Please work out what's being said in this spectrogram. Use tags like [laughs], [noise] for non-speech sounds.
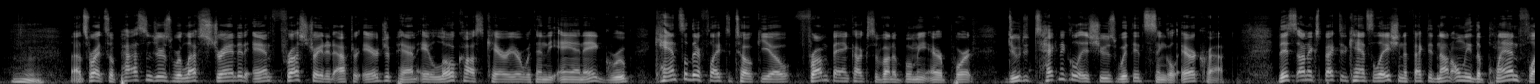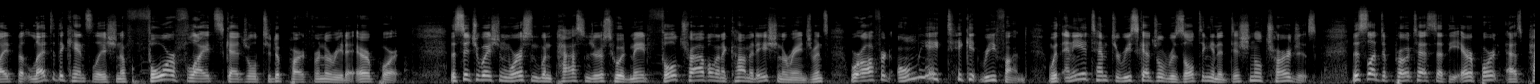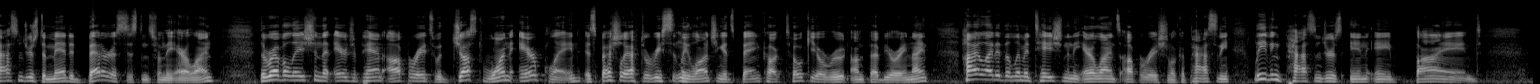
That's right. So, passengers were left stranded and frustrated after Air Japan, a low cost carrier within the ANA group, canceled their flight to Tokyo from Bangkok Suvarnabhumi Airport due to technical issues with its single aircraft. This unexpected cancellation affected not only the planned flight, but led to the cancellation of four flights scheduled to depart for Narita Airport. The situation worsened when passengers who had made full travel and accommodation arrangements were offered only a ticket refund, with any attempt to reschedule resulting in additional charges. This led to protests at the airport as passengers demanded better assistance from the airline. The revelation that Air Japan operates with just one airplane, especially after recently launching its Bangkok Tokyo route on February 9th, highlighted the limitation in the airline's operational capacity, leaving passengers in a bind.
